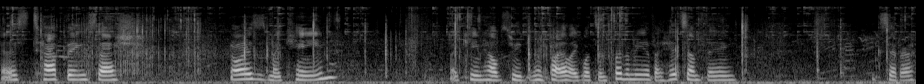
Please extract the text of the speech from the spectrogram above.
And this tapping slash noise is my cane. My cane helps me identify like what's in front of me if I hit something, etc.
